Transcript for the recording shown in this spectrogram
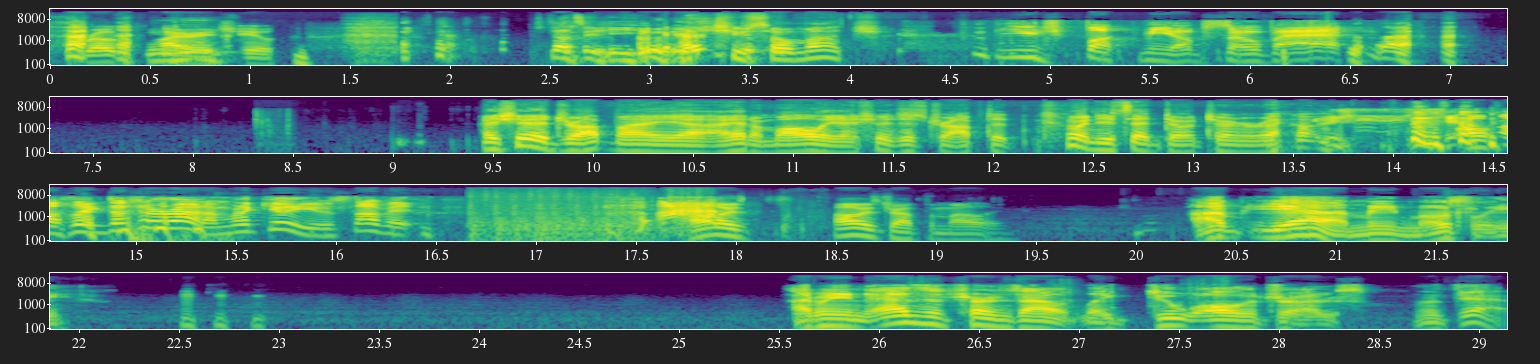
fucking broke fire at you. That's what you It hurts you so much. You fucked me up so bad. I should have dropped my. Uh, I had a molly. I should have just dropped it when you said don't turn around. yeah, I was like, don't turn around. I'm gonna kill you. Stop it. Ah! Always, I always drop the molly. Um, yeah, I mean mostly. I mean, as it turns out, like do all the drugs. That's, Yeah.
